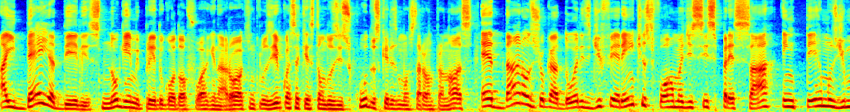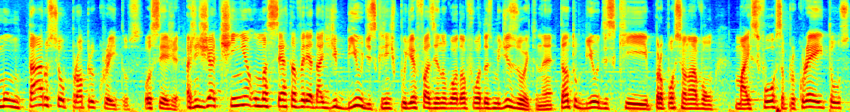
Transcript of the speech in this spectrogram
a ideia deles no gameplay do God of War Ragnarok, inclusive com essa questão dos escudos que eles mostraram pra nós, é dar aos jogadores diferentes formas de se expressar em termos de montar o seu próprio Kratos. Ou seja, a gente já tinha uma certa variedade de builds que a gente podia fazer no God of War 2018, né? Tanto builds que proporcionavam mais força pro Kratos,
